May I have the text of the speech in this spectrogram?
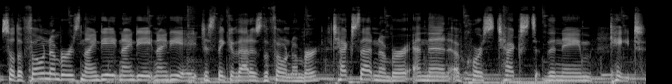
So the phone number is 989898. Just think of that as the phone number. Text that number, and then, of course, text the name Kate.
